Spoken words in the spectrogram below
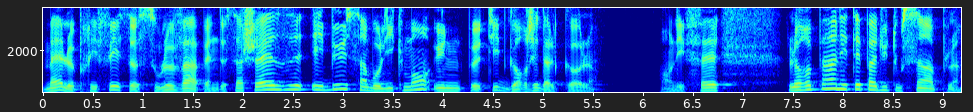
mais le préfet se souleva à peine de sa chaise et but symboliquement une petite gorgée d'alcool. En effet, le repas n'était pas du tout simple.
